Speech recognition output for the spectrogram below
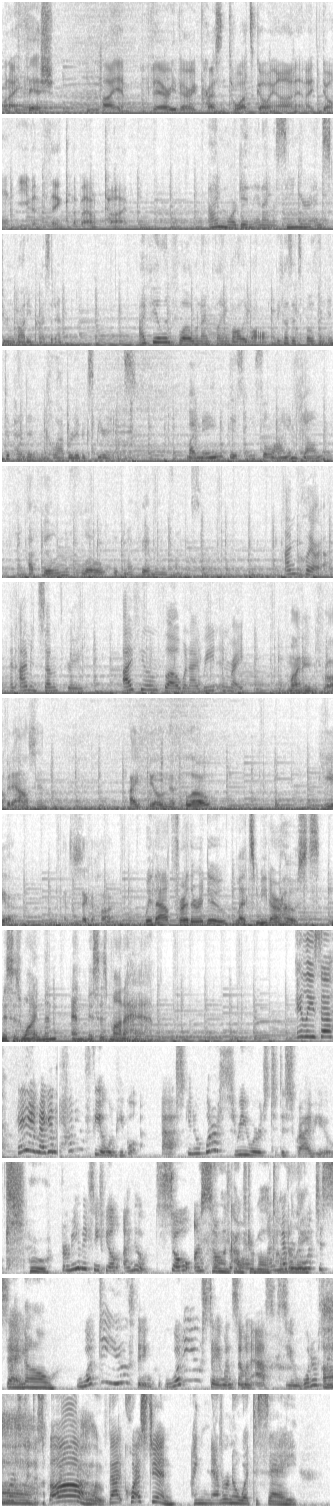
When I fish, I am very, very present to what's going on and I don't even think about time. I'm Morgan and I'm a senior and student body president. I feel in flow when I'm playing volleyball because it's both an independent and collaborative experience. My name is Lisa Lyons Young. I feel in the flow with my family and friends. I'm Clara, and I'm in seventh grade. I feel in flow when I read and write. My name is Robert Allison. I feel in the flow here at the Sacred Heart. Without further ado, let's meet our hosts, Mrs. Weinman and Mrs. Monaghan. Hey, Lisa. Hey, Megan. How do you feel when people ask, you know, what are three words to describe you? Ooh, For me, it makes me feel, I know, so uncomfortable. so uncomfortable. I totally. never know what to say. I know. What do you think? What do you say when someone asks you, what are three words Oh, to ah, describe oh, you? that question. I never know what to say.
